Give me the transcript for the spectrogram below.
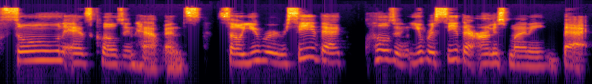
soon as closing happens. So you will receive that closing, you receive that earnest money back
